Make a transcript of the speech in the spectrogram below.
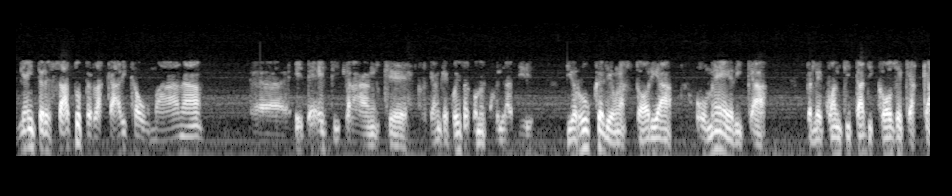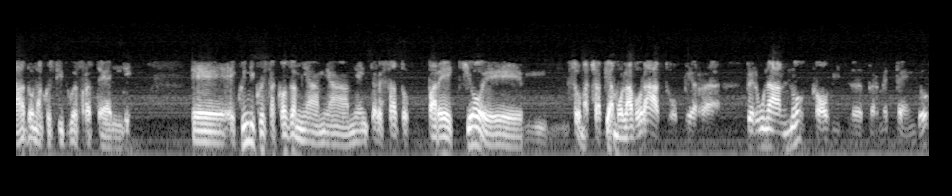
mi ha interessato per la carica umana eh, ed etica anche, perché anche questa come quella di, di Ruckel è una storia omerica per le quantità di cose che accadono a questi due fratelli. E, e quindi questa cosa mi ha, mi, ha, mi ha, interessato parecchio e insomma ci abbiamo lavorato per, per un anno, Covid permettendo,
